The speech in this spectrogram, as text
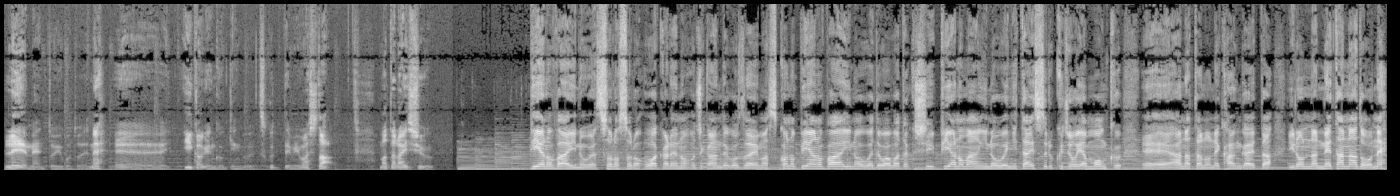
冷麺ということでね、えーいい加減クッキング作ってみました。また来週。ピアノバー井上そろそろお別れのお時間でございます。このピアノバー井上では私ピアノマン井上に対する苦情や文句、えーあなたのね考えたいろんなネタなどをね、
